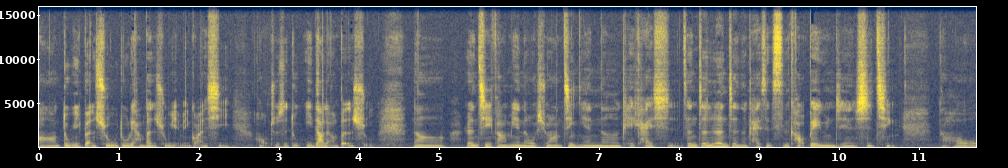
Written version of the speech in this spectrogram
嗯，读一本书，读两本书也没关系。好，就是读一到两本书。那人际方面呢，我希望今年呢可以开始真正认真的开始思考备孕这件事情，然后。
